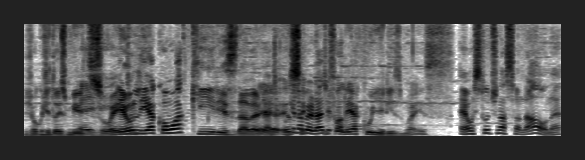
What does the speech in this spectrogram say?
jogo de 2018. É, eu lia como Aquiris, na verdade. É, porque, na verdade, eu falei Aquiris, mas é um estúdio nacional, né?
